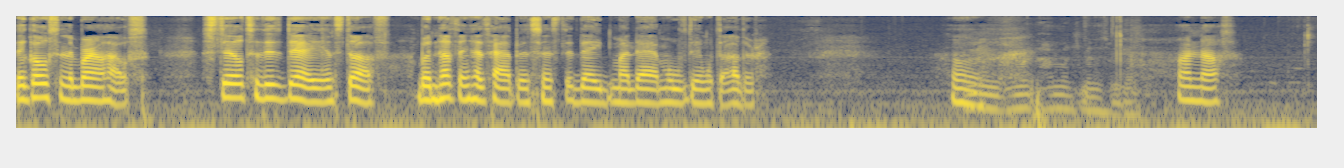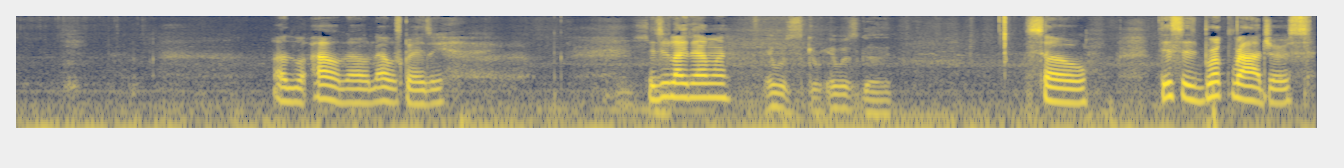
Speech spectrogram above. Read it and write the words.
the ghost in the brown house, still to this day and stuff. But nothing has happened since the day my dad moved in with the other. Hmm. Mm, how, much, how much minutes we Mm. Mm, got? Enough. I I don't know. That was crazy. Did you like that one? It was it was good. So, this is Brooke Rogers.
